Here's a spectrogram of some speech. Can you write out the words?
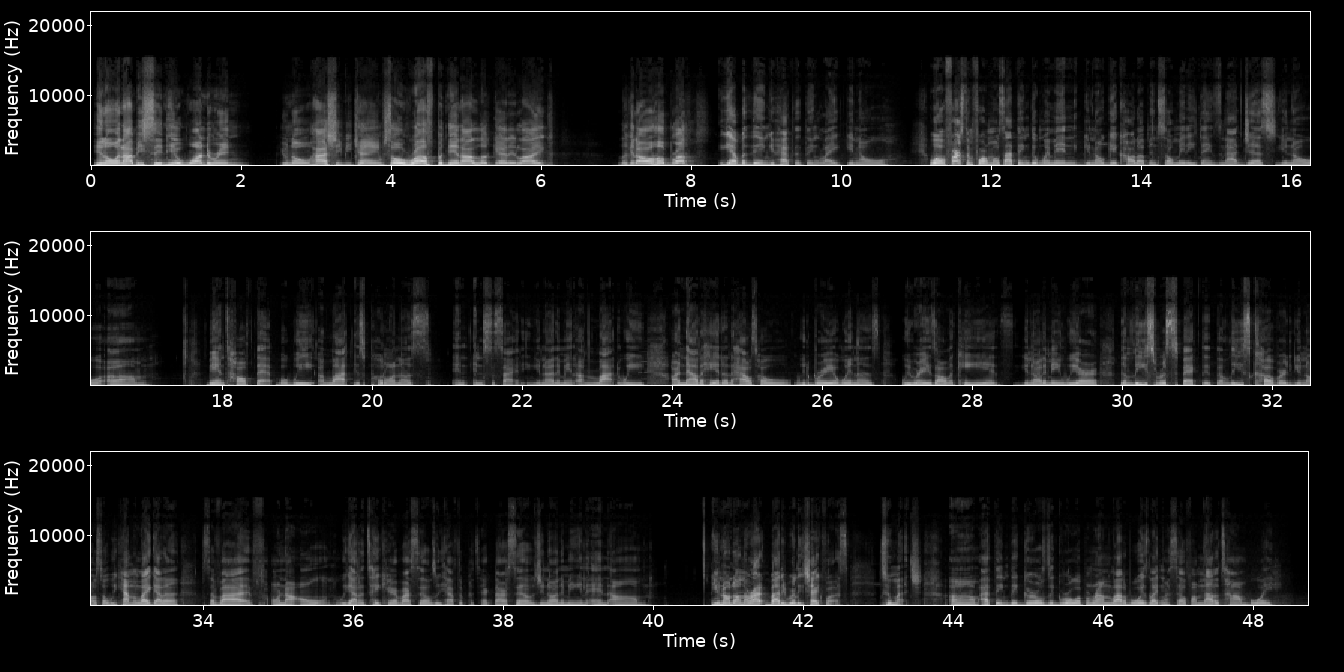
You know, and I be sitting here wondering, you know, how she became so rough, but then I look at it like, look at all her brothers. Yeah, but then you have to think like, you know, Well, first and foremost, I think the women, you know, get caught up in so many things, not just, you know, um, being taught that, but we a lot is put on us in in society. You know what I mean? A lot. We are now the head of the household. We the breadwinners. We raise all the kids. You know what I mean? We are the least respected, the least covered. You know, so we kind of like gotta survive on our own. We gotta take care of ourselves. We have to protect ourselves. You know what I mean? And um, you know, don't nobody really check for us too much. Um, I think that girls that grow up around a lot of boys like myself, I'm not a tomboy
